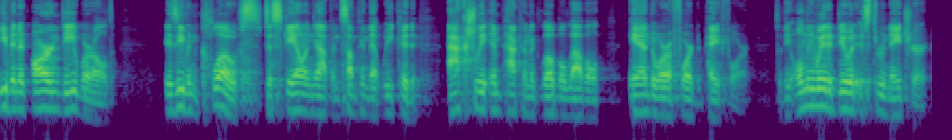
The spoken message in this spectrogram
even in R&D world, is even close to scaling up and something that we could actually impact on a global level and or afford to pay for. So the only way to do it is through nature.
